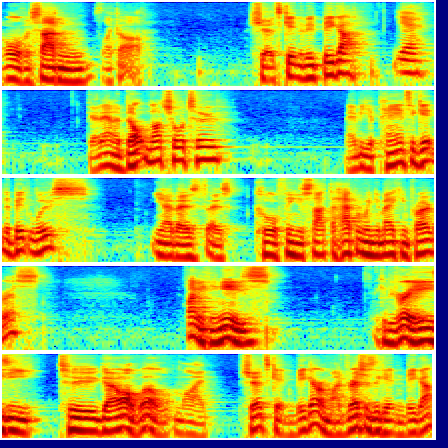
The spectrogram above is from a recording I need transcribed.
All of a sudden, it's like, oh, shirt's getting a bit bigger Yeah, go down a belt notch or two. Maybe your pants are getting a bit loose. You know, those those cool things start to happen when you're making progress. Funny thing is, it can be very easy to go, oh well, my shirt's getting bigger or my dresses are getting bigger.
